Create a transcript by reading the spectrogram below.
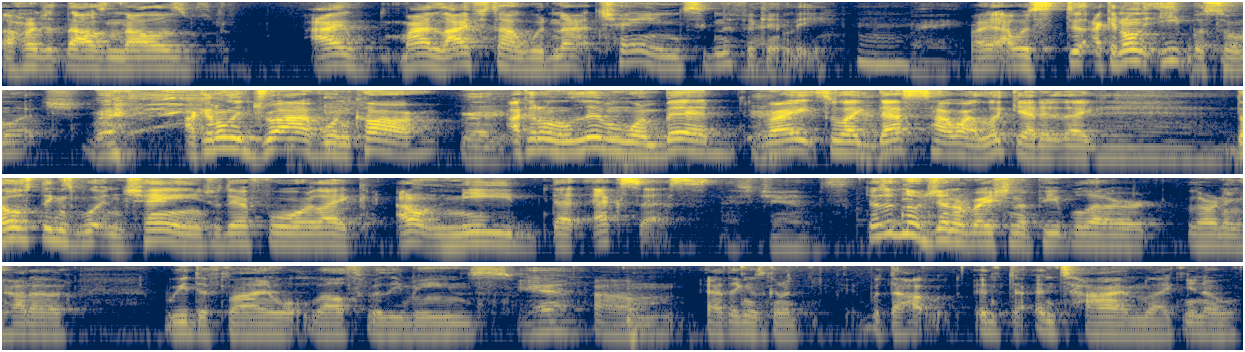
a hundred thousand dollars, I my lifestyle would not change significantly, Right. right? I would still I can only eat but so much. Right. I can only drive one car. Right. I can only live in one bed, right? So like that's how I look at it. Like Mm. those things wouldn't change. Therefore, like I don't need that excess. That's gems. There's a new generation of people that are learning how to redefine what wealth really means Yeah. um, I think it's gonna without in, in time, like you know,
